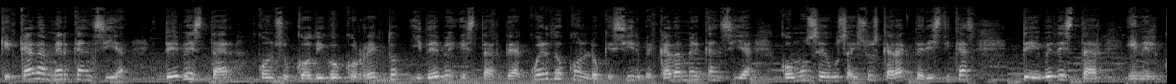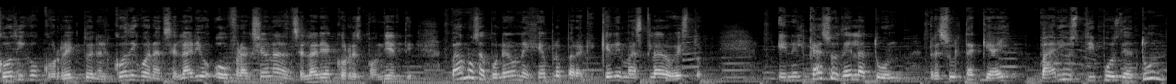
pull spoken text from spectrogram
que cada mercancía debe estar con su código correcto y debe estar de acuerdo con lo que sirve cada mercancía, cómo se usa y sus características, debe de estar en el código correcto, en el código arancelario o fracción arancelaria correspondiente. Vamos a poner un ejemplo para que quede más claro esto. En el caso del atún, resulta que hay varios tipos de atún.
